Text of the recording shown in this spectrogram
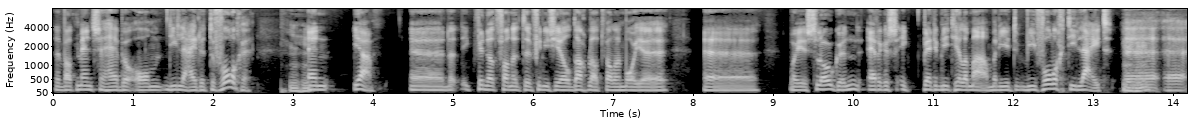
wat mensen hebben om die leider te volgen. En ja, eh, dat, ik vind dat van het Financieel Dagblad wel een mooie, eh, mooie slogan. Ergens, ik weet hem niet helemaal, maar die, wie volgt, die leidt. Eh, eh,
